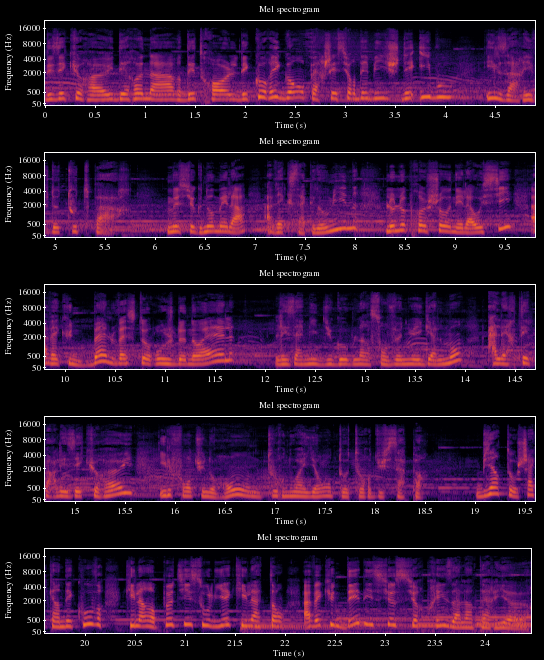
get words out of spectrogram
des écureuils, des renards, des trolls, des corrigans perchés sur des biches, des hiboux. Ils arrivent de toutes parts. Monsieur Gnome est là, avec sa gnomine. Le leprechaun est là aussi, avec une belle veste rouge de Noël. Les amis du gobelin sont venus également, alertés par les écureuils. Ils font une ronde tournoyante autour du sapin. Bientôt, chacun découvre qu'il a un petit soulier qui l'attend, avec une délicieuse surprise à l'intérieur.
